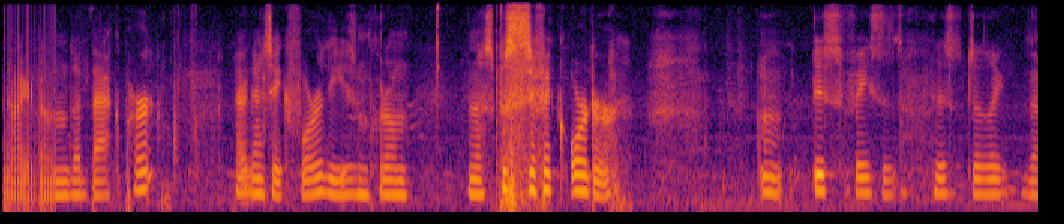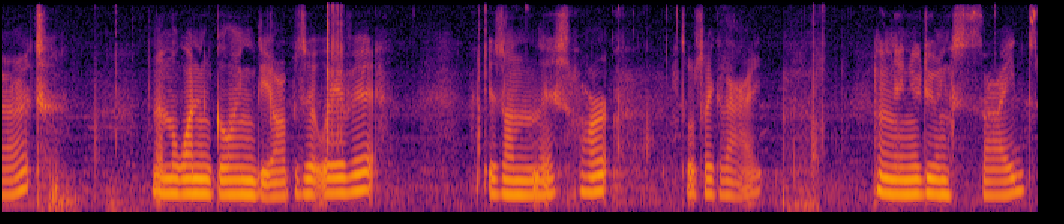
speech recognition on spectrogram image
Now you're on the back part. Now you're gonna take four of these and put them in a specific order. Um, this is this does like that. And then the one going the opposite way of it is on this part. So it's like that. And then you're doing sides.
